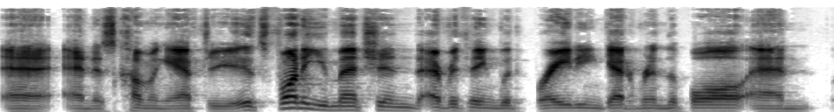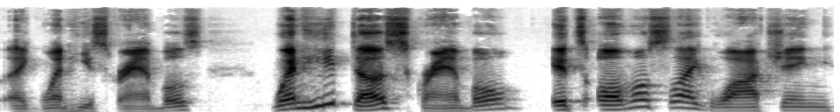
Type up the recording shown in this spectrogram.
and, and, is coming after you. It's funny you mentioned everything with Brady and getting rid of the ball and like when he scrambles. When he does scramble, it's almost like watching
